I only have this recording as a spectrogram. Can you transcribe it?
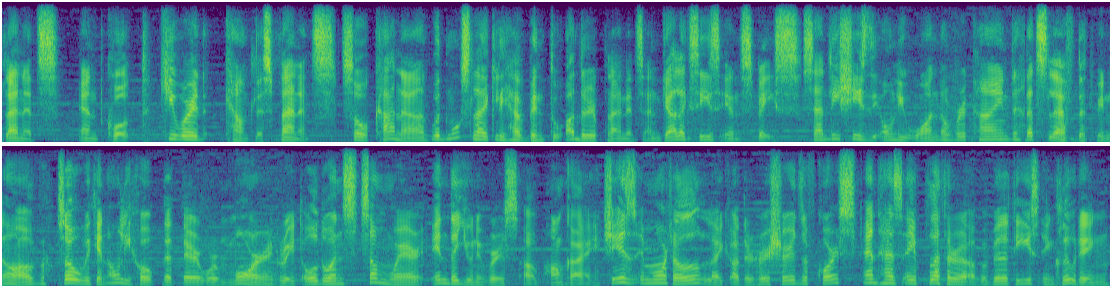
planets. End quote. Keyword countless planets. So Kana would most likely have been to other planets and galaxies in space. Sadly, she's the only one of her kind that's left that we know of, so we can only hope that there were more great old ones somewhere in the universe of Honkai. She is immortal, like other Herrschers of course, and has a plethora of abilities including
